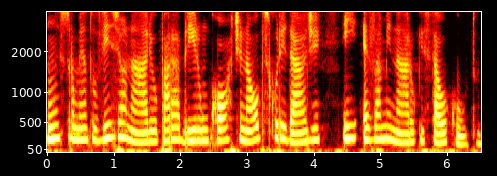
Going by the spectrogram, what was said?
um instrumento visionário para abrir um corte na obscuridade e examinar o que está oculto.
